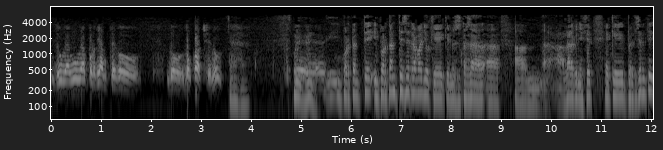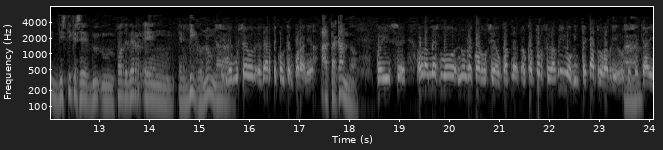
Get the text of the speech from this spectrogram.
dunha en unha por diante do, do, do coche, non? Ajá. Muy eh, ben. Importante, importante ese traballo que, que nos estás a, a, a, a dar a coñecer é que precisamente diste que se mm, pode ver en, en Vigo, non? Na... No Museo de arte contemporánea. Atacando. Pois, eh, ahora mesmo non recordo se é o 14 eh, de abril ou 24 de abril, non ah. sei que hai,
